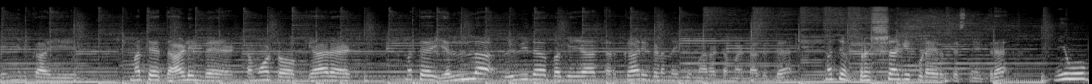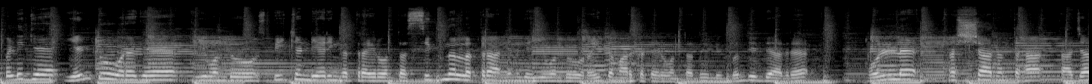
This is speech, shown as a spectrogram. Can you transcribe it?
ತೆಂಗಿನಕಾಯಿ, ಮತ್ತು ದಾಳಿಂಬೆ, ಟೊಮೊಟೊ, ಕ್ಯಾರೆಟ್ ಮತ್ತು ಎಲ್ಲ ವಿವಿಧ ಬಗೆಯ ತರಕಾರಿಗಳನ್ನು ಇಲ್ಲಿ ಮಾರಾಟ ಮಾಡಲಾಗುತ್ತೆ. ಮತ್ತು ಫ್ರೆಶ್ ಆಗಿ ಕೂಡ ಇರುತ್ತೆ ಸ್ನೇಹಿತರೆ. ನೀವು ಬೆಳಿಗ್ಗೆ ಎಂಟೂವರೆಗೆ ಈ ಒಂದು ಸ್ಪೀಚ್ ಆ್ಯಂಡ್ ಇಯರಿಂಗ್ ಹತ್ರ ಇರುವಂಥ ಸಿಗ್ನಲ್ ಹತ್ರ ನಿಮಗೆ ಈ ಒಂದು ರೈತ ಮಾರುಕಟ್ಟೆ ಇರುವಂಥದ್ದು ಇಲ್ಲಿಗೆ ಬಂದಿದ್ದೆ ಆದರೆ ಒಳ್ಳೆ ಫ್ರೆಶ್ ಆದಂತಹ ತಾಜಾ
